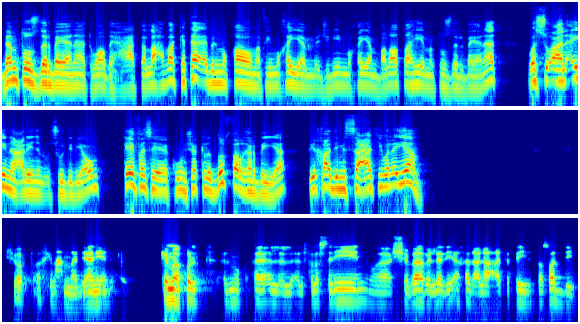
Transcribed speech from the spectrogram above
لم تصدر بيانات واضحة حتى اللحظة. كتائب المقاومة في مخيم جنين مخيم بلاطة هي من تصدر البيانات. والسؤال أين عرين الأسود اليوم؟ كيف سيكون شكل الضفة الغربية في قادم الساعات والأيام؟ شوف أخي محمد يعني كما قلت الفلسطينيين والشباب الذي أخذ على عاتقه التصدي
